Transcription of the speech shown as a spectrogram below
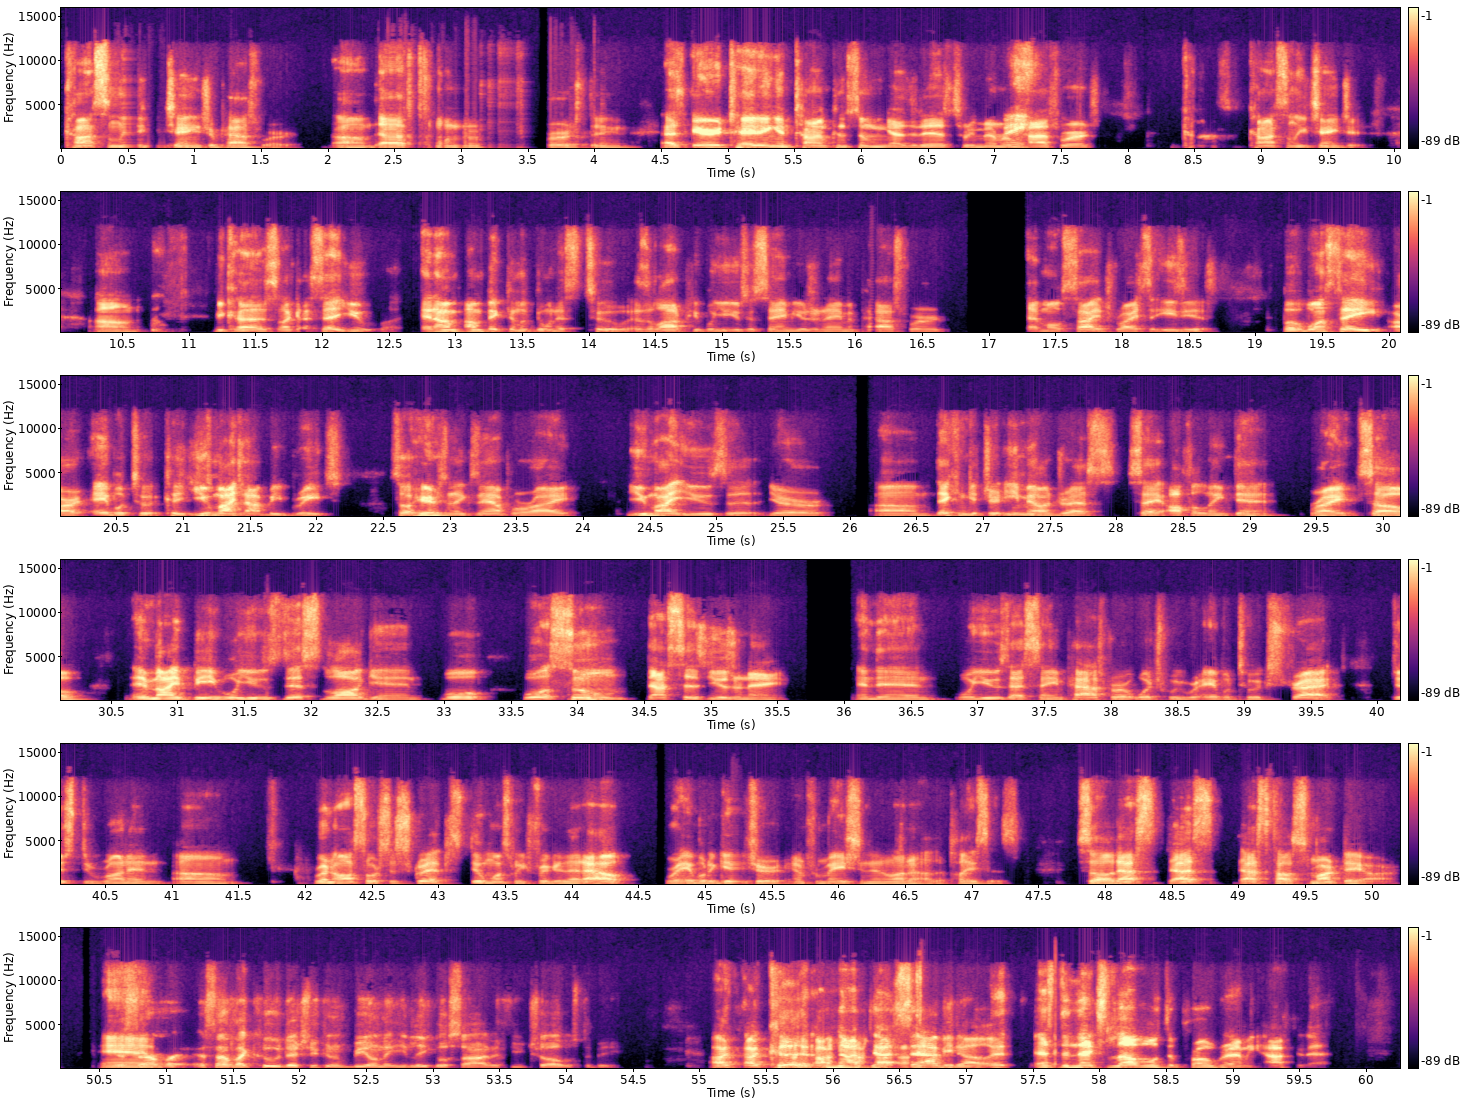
constantly change your password. Um, that's one of the first thing. As irritating and time consuming as it is to remember right. passwords, constantly change it. Um, because like I said, you and I'm I'm victim of doing this too, as a lot of people, you use the same username and password at most sites, right? It's the easiest. But once they are able to, because you might not be breached. So here's an example, right? You might use the, your, um, they can get your email address, say off of LinkedIn, right? So it might be we'll use this login, we'll we'll assume that's his username. And then we'll use that same password, which we were able to extract just through running um, run all sorts of scripts. Then once we figure that out, we're able to get your information in a lot of other places. So that's that's that's how smart they are. And it sounds like it sounds like cool that you can be on the illegal side if you chose to be. I, I could. I'm not that savvy though. It, that's the next level to programming after that.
